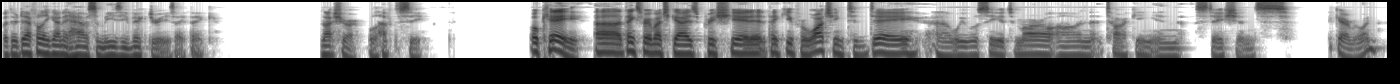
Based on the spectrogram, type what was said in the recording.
but they're definitely going to have some easy victories. I think. Not sure. We'll have to see. Okay. Uh, thanks very much, guys. Appreciate it. Thank you for watching today. Uh, we will see you tomorrow on Talking in Stations. Take care, everyone.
